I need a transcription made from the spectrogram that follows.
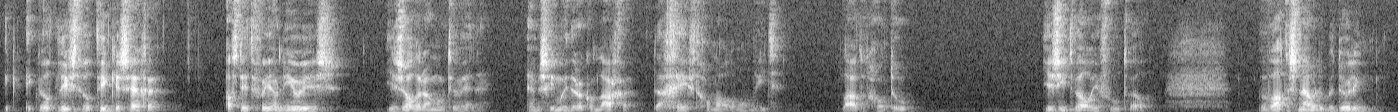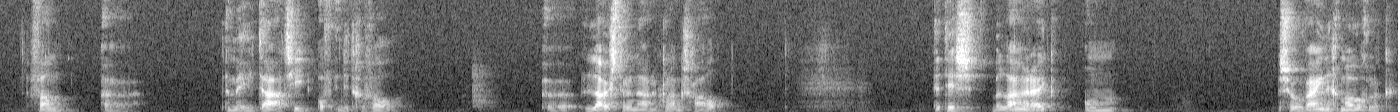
ik, ik wil het liefst wel tien keer zeggen, als dit voor jou nieuw is, je zal eraan moeten wennen. En misschien moet je er ook om lachen. Dat geeft gewoon allemaal niet. Laat het gewoon toe. Je ziet wel, je voelt wel. Wat is nou de bedoeling van uh, een meditatie, of in dit geval uh, luisteren naar een klankschaal? Het is belangrijk om zo weinig mogelijk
